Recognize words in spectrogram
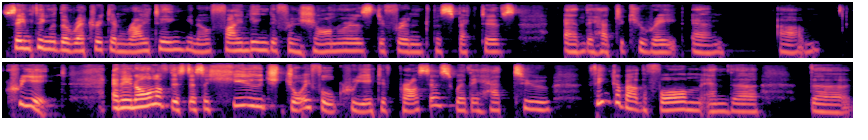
Same thing with the rhetoric and writing, you know, finding different genres, different perspectives, and they had to curate and um, create. And in all of this, there's a huge, joyful, creative process where they had to think about the form and the, the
